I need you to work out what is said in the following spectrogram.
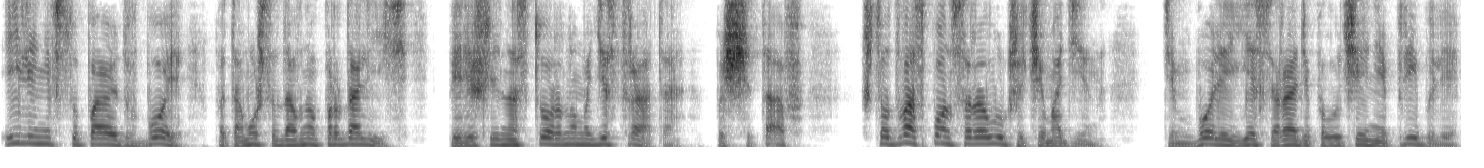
Или не вступают в бой, потому что давно продались, перешли на сторону магистрата, посчитав, что два спонсора лучше, чем один, тем более если ради получения прибыли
